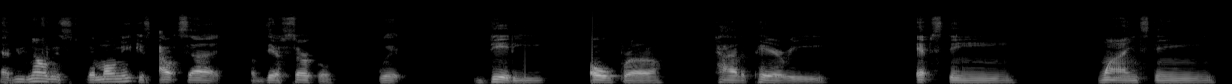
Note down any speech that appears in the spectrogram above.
Have you noticed that Monique is outside of their circle with Diddy, Oprah, Tyler Perry, Epstein, Weinstein?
